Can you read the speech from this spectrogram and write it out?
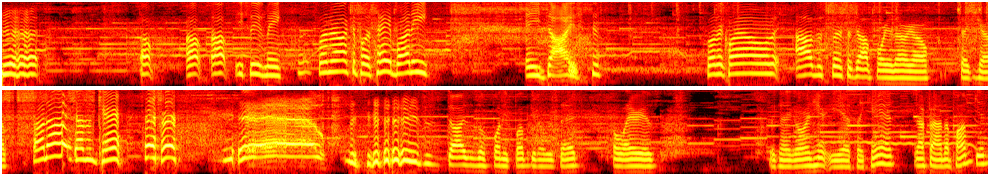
oh, oh, oh, he sees me. Slender Octopus, hey buddy. And he dies. Slender Clown, I'll just finish the job for you. There we go. Take care. Oh no, he doesn't care. he just dies with a funny pumpkin over his head. Hilarious. So can I go in here? Yes, I can. And I found a pumpkin.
